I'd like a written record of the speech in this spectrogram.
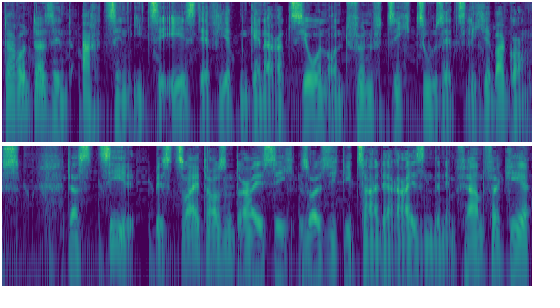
Darunter sind 18 ICEs der vierten Generation und 50 zusätzliche Waggons. Das Ziel, bis 2030 soll sich die Zahl der Reisenden im Fernverkehr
